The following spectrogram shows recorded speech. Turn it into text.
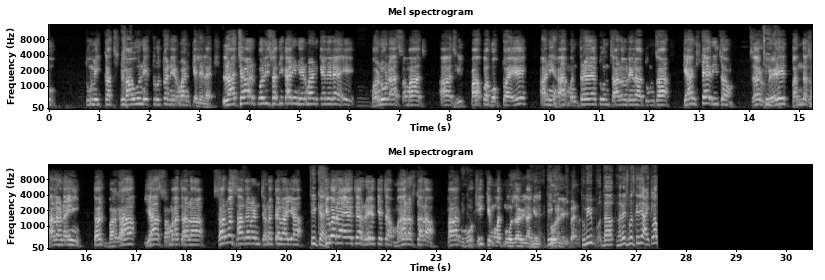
तुम्ही खाऊ नेतृत्व निर्माण केलेलं आहे लाचार पोलीस अधिकारी निर्माण केलेले आहे म्हणून हा समाज आज ही पाप भोगतोय आणि हा मंत्रालयातून चालवलेला तुमचा गँगस्टरिझम जर. वेळेत बंद झाला नाही तर बघा या समाजाला सर्वसाधारण जनतेला या ठीक आहे शिवरायाच्या रयतेच्या महाराष्ट्राला फार. मोठी किंमत मोजावी लागेल ठीक आहे. गोरगरिबांना तुम्ही द- नरेश मस्केजी ऐकला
